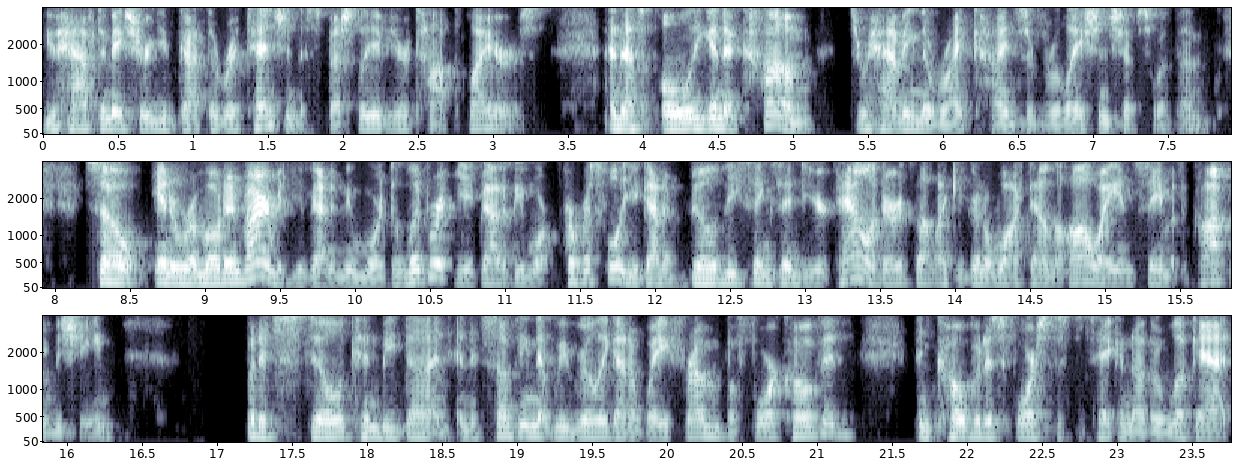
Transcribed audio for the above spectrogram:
you have to make sure you've got the retention, especially of your top players. And that's only going to come through having the right kinds of relationships with them. So, in a remote environment, you've got to be more deliberate, you've got to be more purposeful, you've got to build these things into your calendar. It's not like you're going to walk down the hallway and see them at the coffee machine, but it still can be done. And it's something that we really got away from before COVID. And COVID has forced us to take another look at.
